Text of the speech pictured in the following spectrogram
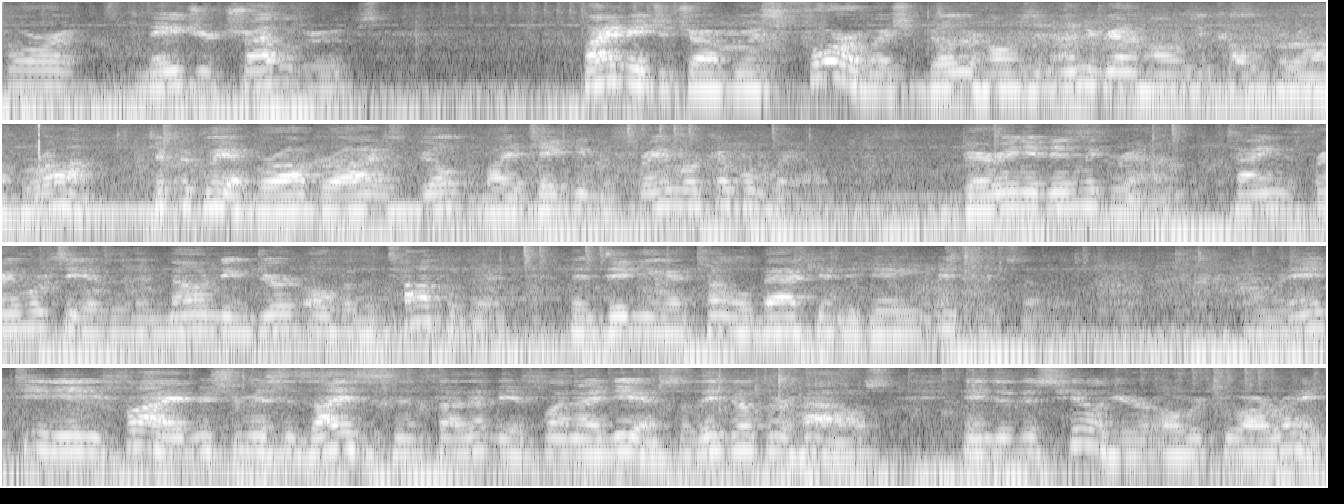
four major tribal groups five major tribal groups, four of which build their homes in underground homes and called bara bara. Typically, a bara bara is built by taking the framework of a whale, burying it in the ground, tying the framework together, then mounding dirt over the top of it, then digging a tunnel back in to gain entrance of it. Now, in 1885, Mr. and Mrs. Isaacson thought that'd be a fun idea, so they built their house into this hill here over to our right.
